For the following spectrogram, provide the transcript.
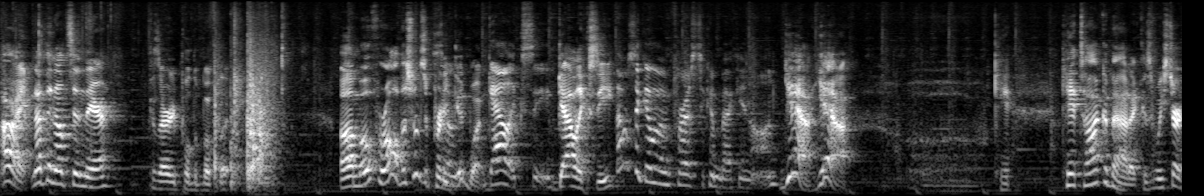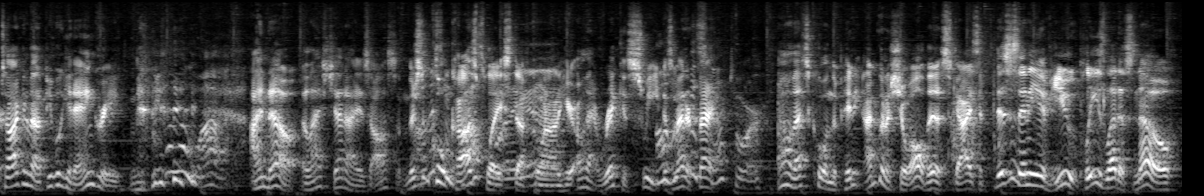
All right, nothing else in there because I already pulled the booklet. Um, overall, this one's a pretty So, good one. Galaxy. Galaxy. That was a good one for us to come back in on. Yeah, yeah. Can't can't talk about it because we start talking about it, people get angry. I know. I know. The Last Jedi is awesome. There's Oh, some there's cool some cosplay cosplay, stuff going on here. Oh, that Rick is sweet. Oh, As a matter of fact, oh, that's cool. And the penny. I'm going to show all this, guys. If this is any of you, please let us know.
